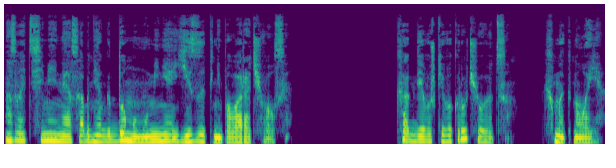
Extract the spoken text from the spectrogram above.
Назвать семейный особняк домом у меня язык не поворачивался. «Как девушки выкручиваются?» — хмыкнула я.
